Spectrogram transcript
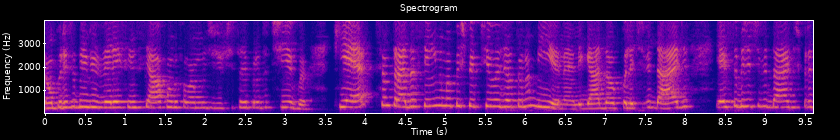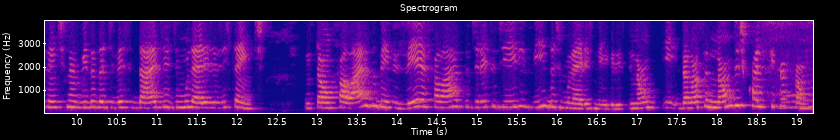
Então, por isso, bem viver é essencial quando falamos de justiça reprodutiva, que é centrada, assim, numa perspectiva de autonomia, né, ligada à coletividade e às subjetividades presentes na vida da diversidade de mulheres existentes. Então, falar do bem viver é falar do direito de ir e vir das mulheres negras e, não, e da nossa não desqualificação.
